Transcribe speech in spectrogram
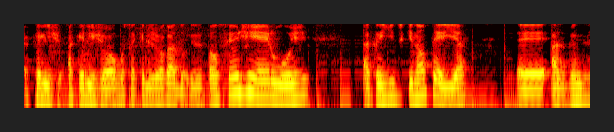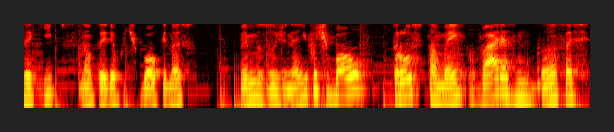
aqueles, aqueles jogos, aqueles jogadores. Então, sem o dinheiro hoje, acredito que não teria é, as grandes equipes, não teria o futebol que nós vemos hoje, né? E o futebol trouxe também várias mudanças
